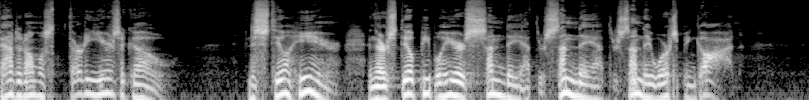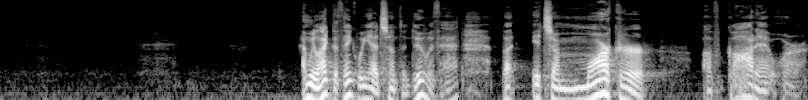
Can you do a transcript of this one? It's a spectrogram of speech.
founded almost 30 years ago, and is still here. And there are still people here Sunday after Sunday after Sunday worshiping God. And we like to think we had something to do with that, but it's a marker of God at work.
